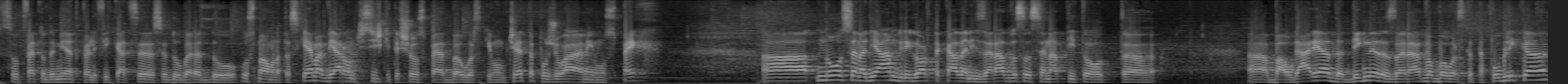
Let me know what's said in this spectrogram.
съответно да минат квалификация, да се доберат до основната схема. Вярвам, че всичките ще успеят български момчета. Пожелавам им успех. А, но се надявам Григор така да ни зарадва с една титла от България, да дигне, да зарадва българската публика,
